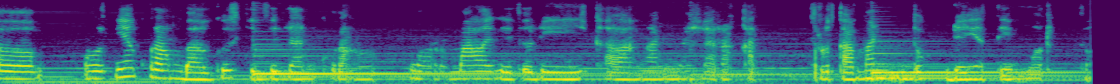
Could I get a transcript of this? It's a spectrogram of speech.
uh, menurutnya kurang bagus gitu dan kurang normal gitu di kalangan masyarakat terutama untuk budaya timur gitu.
